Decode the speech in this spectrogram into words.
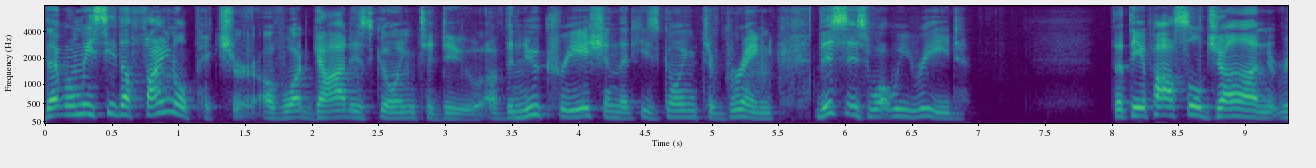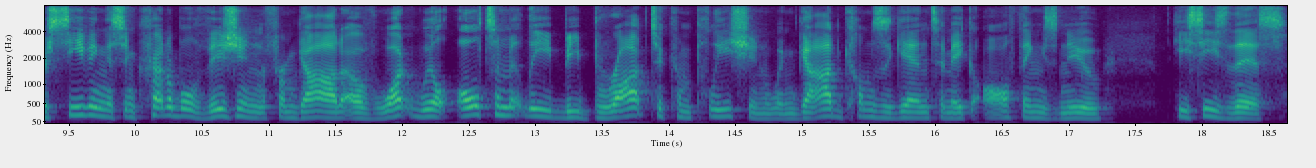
that when we see the final picture of what God is going to do, of the new creation that he's going to bring, this is what we read. That the Apostle John, receiving this incredible vision from God of what will ultimately be brought to completion when God comes again to make all things new, he sees this.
